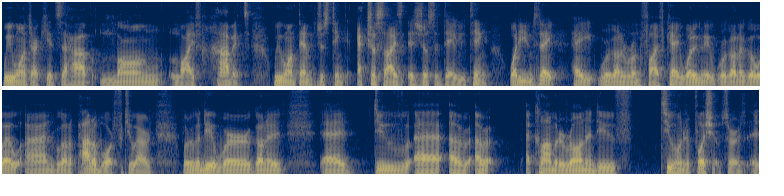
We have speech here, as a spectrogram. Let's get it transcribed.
we want our kids to have long life habits. We want them to just think exercise is just a daily thing. What are you doing today? Hey, we're going to run 5K. What are we going to do? We're going to go out and we're going to paddleboard for two hours. What are we going to do? We're going to uh, do uh, a, a, a kilometer run and do 200 push-ups or uh,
